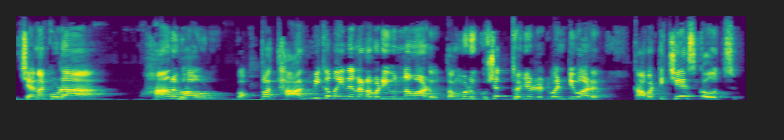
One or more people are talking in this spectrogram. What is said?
జనకుడా మహానుభావుడు గొప్ప ధార్మికమైన నడవడి ఉన్నవాడు తమ్ముడు కుశధ్వజుడు అటువంటి వాడు. కాబట్టి చేసుకోవచ్చు.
